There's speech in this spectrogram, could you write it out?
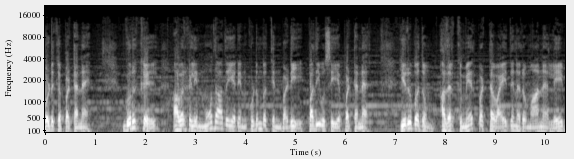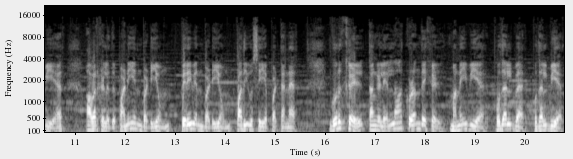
கொடுக்கப்பட்டன. குருக்கள் அவர்களின் மூதாதையரின் குடும்பத்தின்படி பதிவு செய்யப்பட்டனர். இருபதும் அதற்கு மேற்பட்ட வயதினருமான லேவியர் அவர்களது பணியின்படியும் பிரிவின்படியும் பதிவு செய்யப்பட்டனர். குருக்கள் தங்கள் எல்லா குழந்தைகள் மனைவியர் புதல்வர் புதல்வியர்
